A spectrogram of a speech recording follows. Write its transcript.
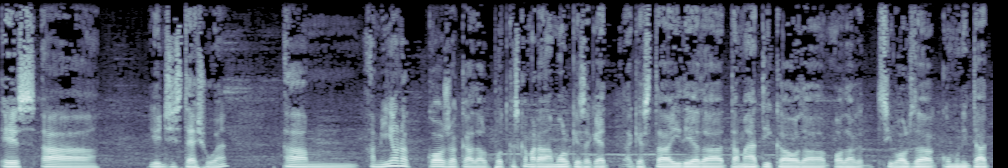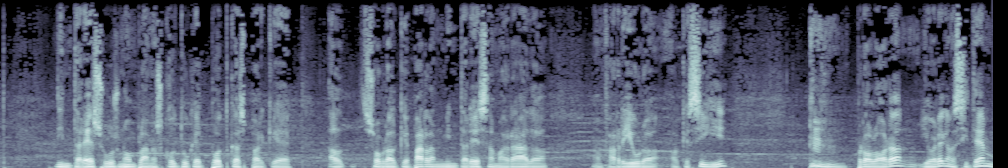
és, eh, jo insisteixo, eh, Um, a mi hi ha una cosa que del podcast que m'agrada molt, que és aquest, aquesta idea de temàtica o de, o de si vols, de comunitat d'interessos, no? en plan, escolto aquest podcast perquè el, sobre el que parlen m'interessa, m'agrada, em fa riure, el que sigui, però alhora jo crec que necessitem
